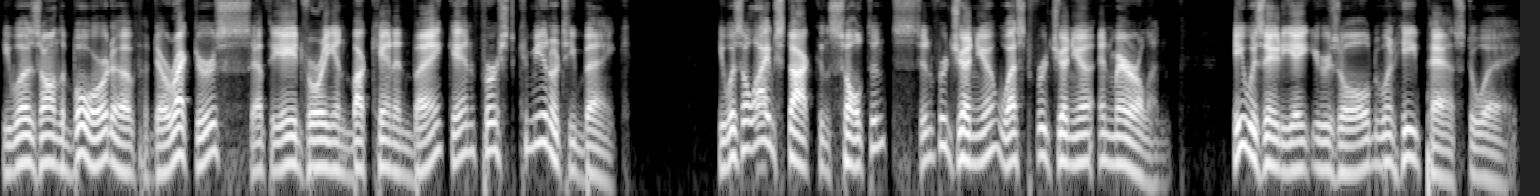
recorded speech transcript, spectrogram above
He was on the board of directors at the Adrian and Buckhannon Bank and First Community Bank. He was a livestock consultant in Virginia, West Virginia, and Maryland. He was 88 years old when he passed away.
